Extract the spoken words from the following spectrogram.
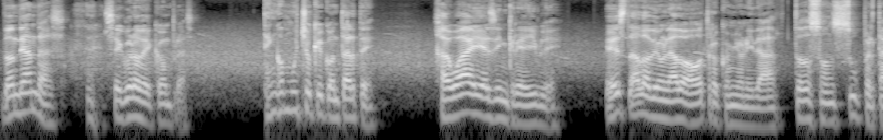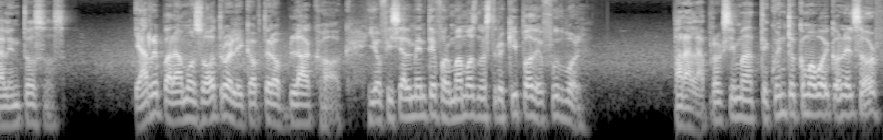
¿Dónde andas? Seguro de compras. Tengo mucho que contarte. Hawái es increíble. He estado de un lado a otro con mi unidad. Todos son súper talentosos. Ya reparamos otro helicóptero Blackhawk y oficialmente formamos nuestro equipo de fútbol. Para la próxima te cuento cómo voy con el surf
